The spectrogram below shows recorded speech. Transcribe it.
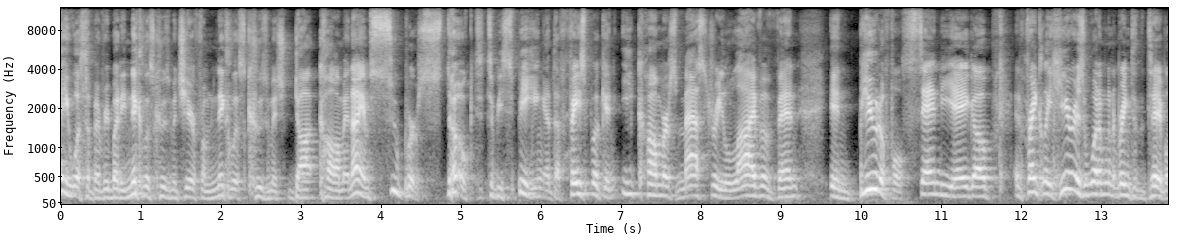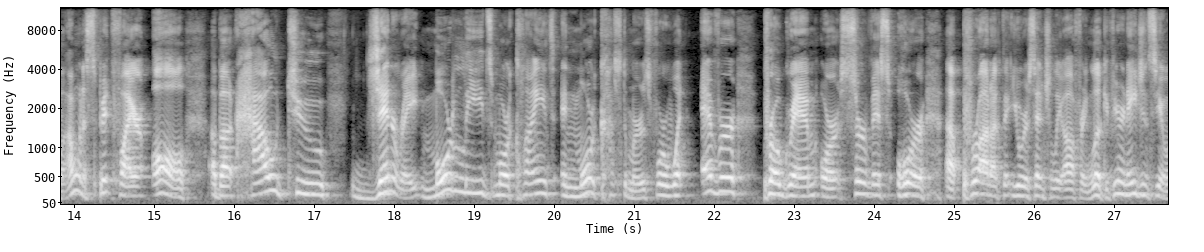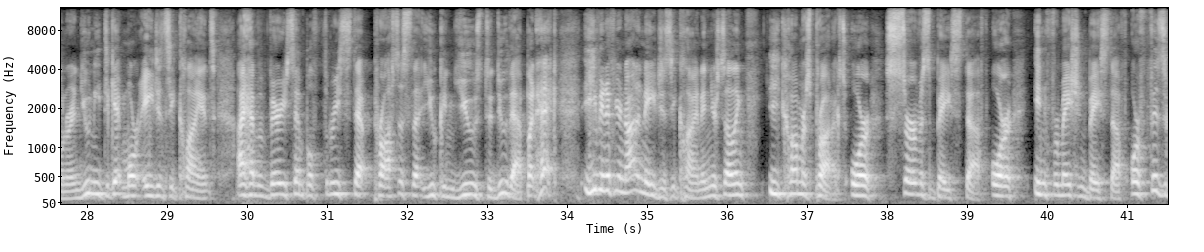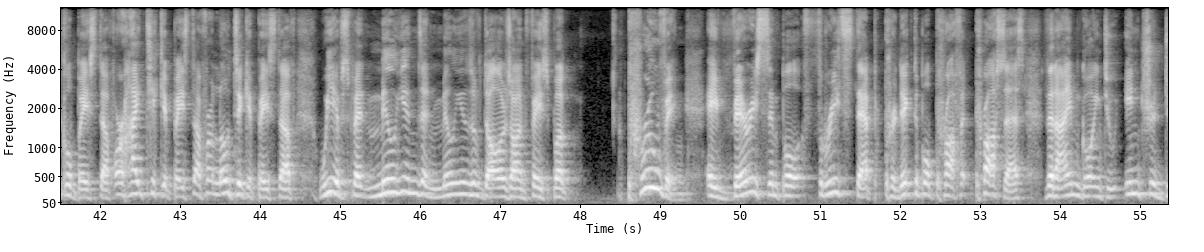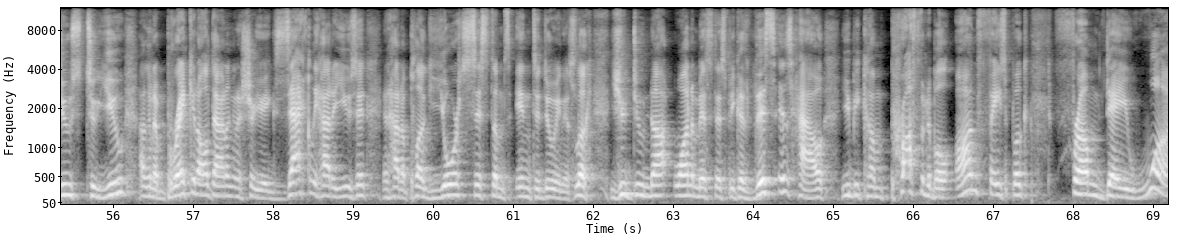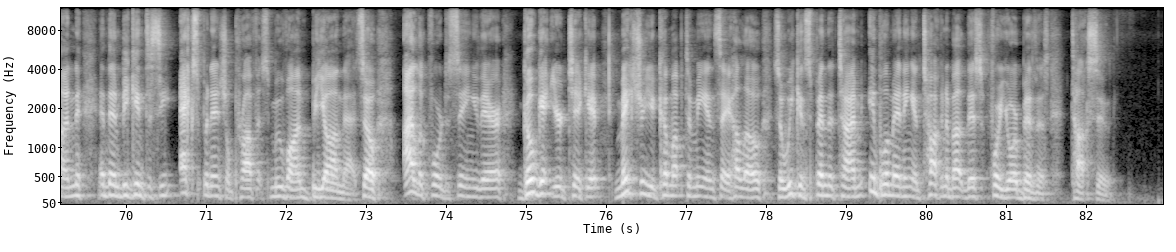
Hey, what's up, everybody? Nicholas Kusmich here from nicholaskusmich.com, and I am super stoked to be speaking at the Facebook and e-commerce mastery live event in beautiful San Diego. And frankly, here is what I'm going to bring to the table. I want to spitfire all about how to generate more leads, more clients, and more customers for whatever program or service or uh, product that you're essentially offering. Look, if you're an agency owner and you need to get more agency clients, I have a very simple three step process that you can use to do that. But heck, even if you're not an agency client and you're selling e commerce products or service based stuff or information based stuff or physical based stuff or high ticket based stuff or low ticket based stuff, we have spent millions and millions of dollars on Facebook proving a very simple three step predictable profit process that I'm going to introduce to you. I'm going to break it all down. I'm going to show you exactly how to use it and how to plug your systems into doing this. Look, you do not want to miss this because this is how you become profitable on Facebook from day one and then begin to see exponential profits move on beyond that. So I look forward to seeing you there. Go get your ticket. Make sure you come up to me and say hello so we can spend the time implementing and talking about this for your business. Talk soon.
